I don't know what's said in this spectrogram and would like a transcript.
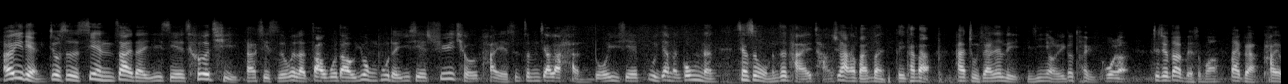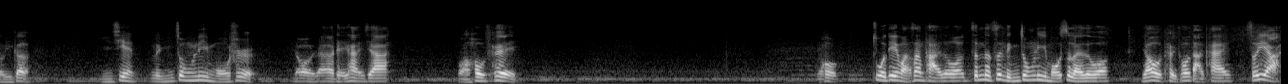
还有一点就是现在的一些车企，它其实为了照顾到用户的一些需求，它也是增加了很多一些不一样的功能。像是我们这台长续航的版本，可以看到它主驾这里已经有一个腿托了，这就代表什么？代表它有一个一键零重力模式。然后大家可以看一下，往后退，然后坐垫往上抬的哦，真的是零重力模式来的哦。然后腿托打开，所以啊，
